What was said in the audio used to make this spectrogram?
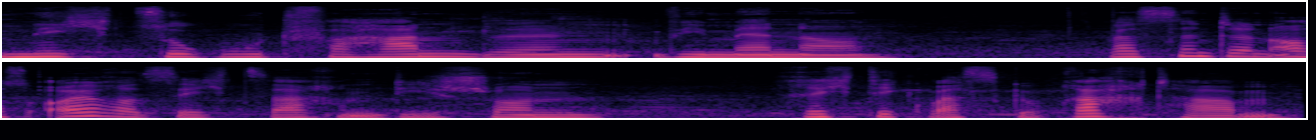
nicht so gut verhandeln wie Männer. Was sind denn aus eurer Sicht Sachen, die schon richtig was gebracht haben.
